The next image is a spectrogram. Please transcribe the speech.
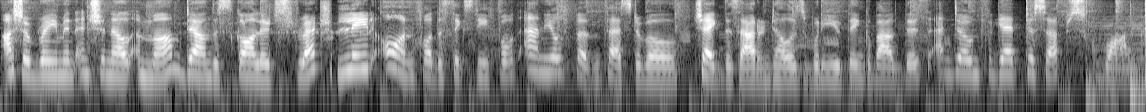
Usher Raymond and Chanel Iman down the scarlet stretch laid on for the 64th annual film festival. Check this out and tell us what do you think about this and don't forget to subscribe.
